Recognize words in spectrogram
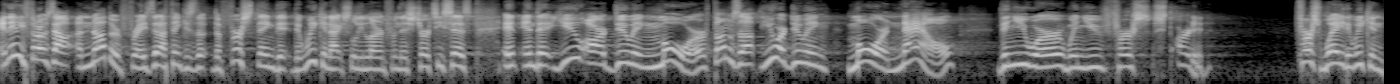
And then he throws out another phrase that I think is the, the first thing that, that we can actually learn from this church. He says, and, and that you are doing more, thumbs up, you are doing more now than you were when you first started. First way that we can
